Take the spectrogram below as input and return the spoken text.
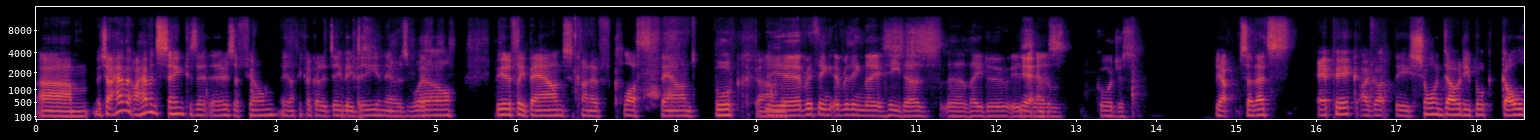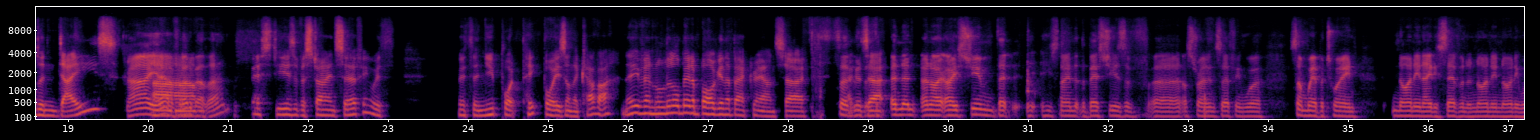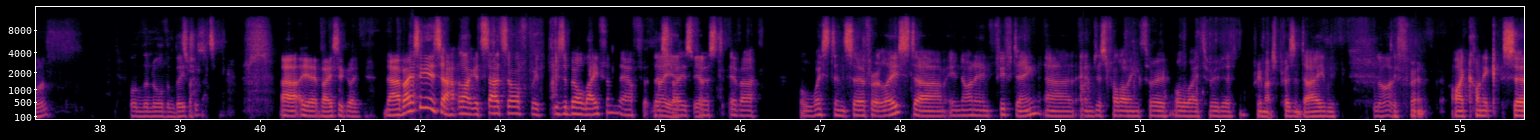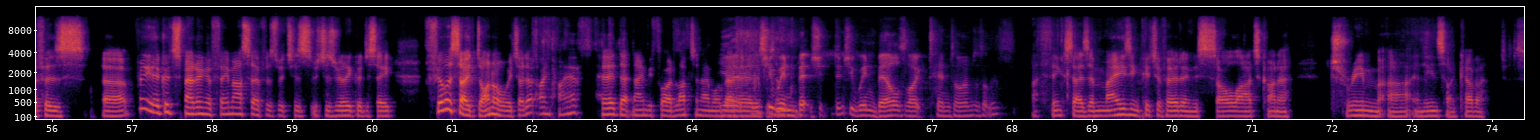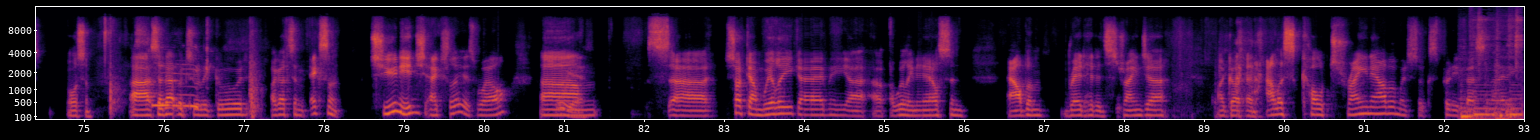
um, which I haven't I haven't seen because there, there is a film. I think I got a DVD in there as well. Beautifully bound, kind of cloth bound book. Um, yeah, everything everything they he does, uh, they do is Yeah, um, gorgeous. Yep. So that's epic. I got the Sean Doherty book, Golden Days. Ah, yeah, I've heard Um, about that. best years of Australian surfing with with the Newport Peak Boys on the cover, and even a little bit of bog in the background. So So how good's that? And then, and I, I assume that he's saying that the best years of uh, Australian surfing were somewhere between 1987 and 1991 on the northern beaches. Uh, yeah, basically. No, basically it's a, like it starts off with Isabel Letham, our f- Oh, Australia's yeah. first ever Western surfer, at least um, in 1915, uh, and just following through all the way through to pretty much present day with Nice. different iconic surfers. Uh, pretty a good smattering of female surfers, which is which is really good to see. Phyllis O'Donnell, which I don't, I, I have heard that name before. I'd love to know more Yeah, about her. didn't she win? Be- she, didn't she win bells like 10 times or something? I think so. It's an amazing picture of her doing this soul arch kind of trim uh, in the inside cover. Just awesome. Uh, so that looks really good. I got some excellent tunage actually as well. yeah. Um, uh, Shotgun Willie gave me uh, a, a Willie Nelson album, Redheaded Stranger. I got an Alice Coltrane album, which looks pretty fascinating.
